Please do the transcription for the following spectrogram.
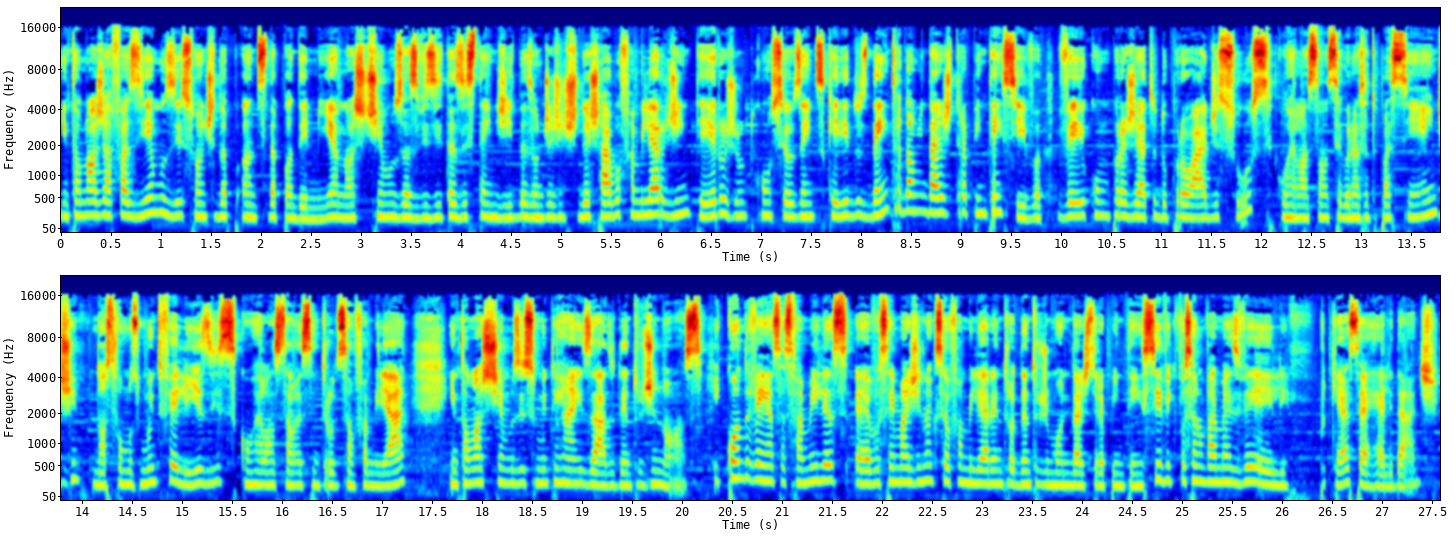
Então, nós já fazíamos isso antes da, antes da pandemia, nós tínhamos as visitas estendidas, onde a gente deixava o familiar o dia inteiro junto com os seus entes queridos dentro da unidade de terapia intensiva. Veio com um projeto do PROAD SUS com relação à segurança do paciente. Nós fomos muito felizes com relação a essa introdução familiar. Então nós tínhamos isso muito enraizado dentro de nós. E quando vem essas famílias, é, você imagina que seu familiar entrou dentro de uma unidade de terapia intensiva e que você não vai mais ver ele, porque essa é a realidade.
